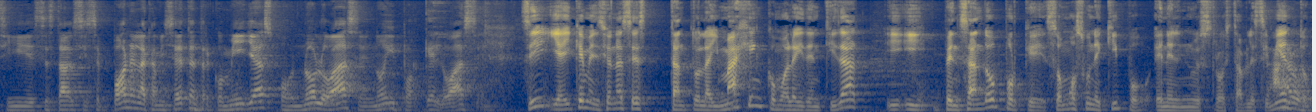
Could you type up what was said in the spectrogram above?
si, se está, si se pone la camiseta entre comillas o no lo hacen, ¿no? Y por qué lo hacen. Sí, y ahí que mencionas es tanto la imagen como la identidad. Y, pensando porque somos un equipo en el, nuestro establecimiento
